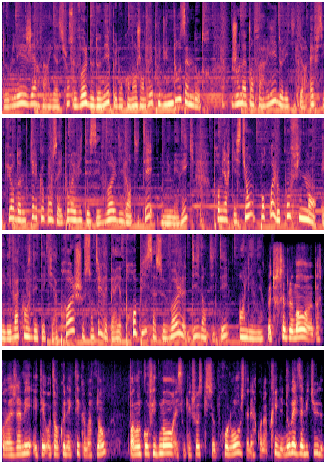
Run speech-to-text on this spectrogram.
de légères variations. Ce vol de données peut donc en engendrer plus d'une douzaine d'autres. Jonathan Fari de l'éditeur F-Secure donne quelques conseils pour éviter ces vols d'identité numériques. Première question, pourquoi le confinement et les vacances d'été qui approchent sont-ils des périodes propices à ce vol d'identité en ligne? Bah, Tout simplement euh, parce qu'on n'a jamais été autant connecté que maintenant. Pendant le confinement, et c'est quelque chose qui se prolonge, c'est-à-dire qu'on a pris des nouvelles habitudes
